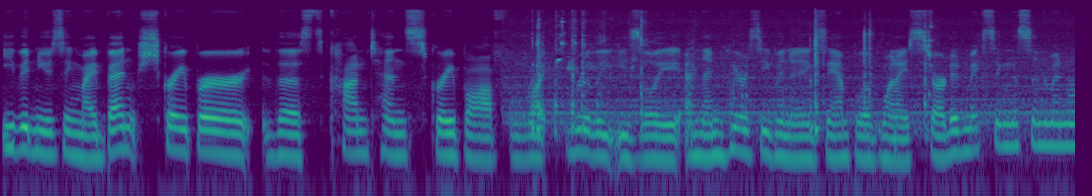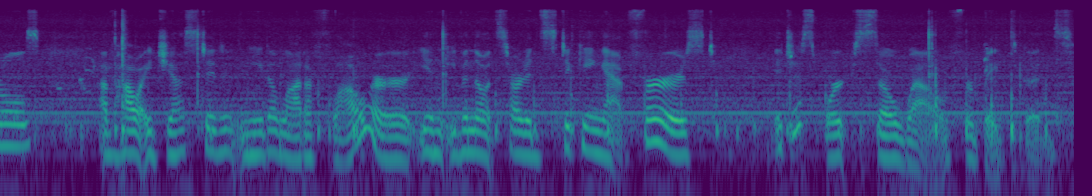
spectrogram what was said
Even using my bench scraper, the contents scrape off right, really easily. And then here's even an example of when I started mixing the cinnamon rolls of how I just didn't need a lot of flour. And even though it started sticking at first, it just works so well for baked goods.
